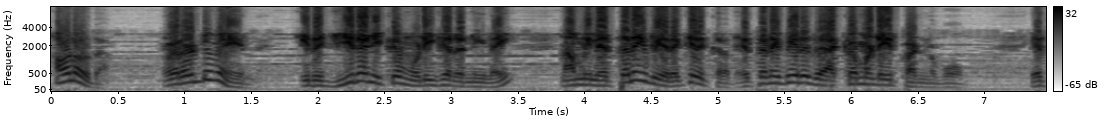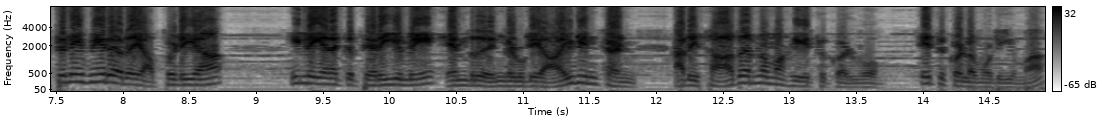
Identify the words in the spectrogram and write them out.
அவ்வளவுதான். ரெண்டுமே இல்லை. இது ஜீரணிக்க முடிகிற நிலை நம்மில் எத்தனை பேருக்கு இருக்கிறது? எத்தனை பேர் இதை அக்கமடேட் பண்ணுவோம்? எத்தனை பேர் அதை அப்படியா? இல்லை எனக்கு தெரியுமே என்று எங்களுடைய ஆய்வின் கண் அதை சாதாரணமாக ஏற்றுக்கொள்வோம். ஏற்றுக்கொள்ள முடியுமா?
